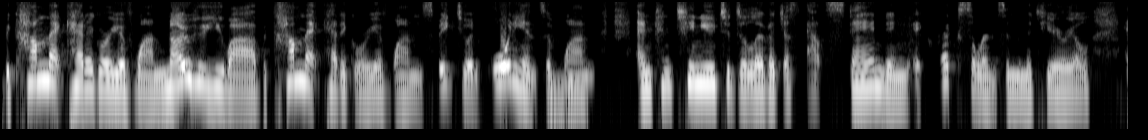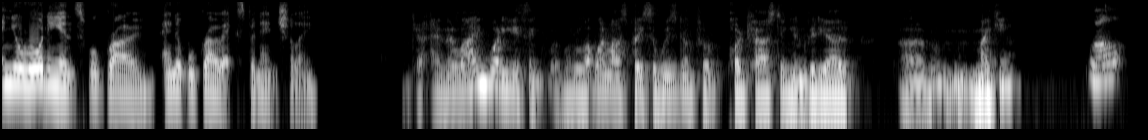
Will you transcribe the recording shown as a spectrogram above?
become that category of one. Know who you are. Become that category of one. Speak to an audience of mm-hmm. one, and continue to deliver just outstanding excellence in the material. And your audience will grow, and it will grow exponentially. Okay, and Elaine, what do you think? One last piece of wisdom for podcasting and video uh, making. Well,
